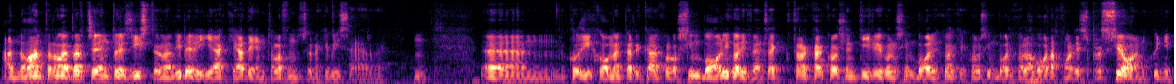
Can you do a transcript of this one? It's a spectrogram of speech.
al 99% esiste una libreria che ha dentro la funzione che vi serve. Mm? Ehm, così come per il calcolo simbolico, la differenza tra il calcolo scientifico e quello simbolico è che quello simbolico lavora con le espressioni, quindi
